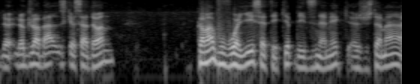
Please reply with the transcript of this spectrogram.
le, global, ce que ça donne. Comment vous voyez cette équipe des dynamiques, justement,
